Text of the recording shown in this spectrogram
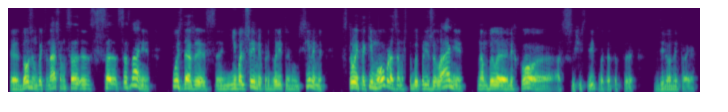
должен быть в нашем сознании. Пусть даже с небольшими предварительными усилиями строить таким образом, чтобы при желании нам было легко осуществить вот этот зеленый проект.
